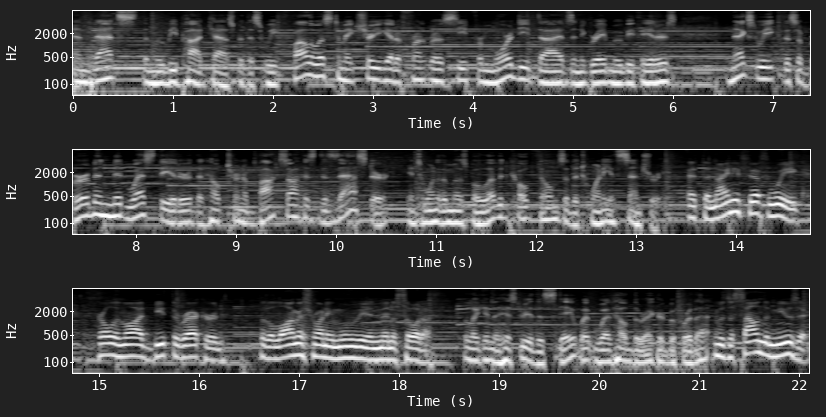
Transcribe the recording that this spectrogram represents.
And that's the movie podcast for this week. Follow us to make sure you get a front row seat for more deep dives into great movie theaters. Next week, the suburban Midwest theater that helped turn a box office disaster into one of the most beloved cult films of the 20th century. At the 95th week, Harold and Maude beat the record for the longest running movie in Minnesota. Like in the history of the state? What, what held the record before that? It was The Sound of Music.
